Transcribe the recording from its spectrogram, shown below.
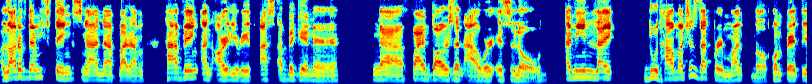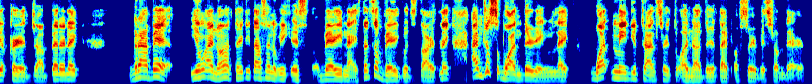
a lot of them thinks nga na parang having an hourly rate as a beginner na five dollars an hour is low. I mean, like, dude, how much is that per month, no, compared to your current job? Pero like, grabe, yung ano, 30,000 a week is very nice. That's a very good start. Like, I'm just wondering, like, what made you transfer to another type of service from there?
